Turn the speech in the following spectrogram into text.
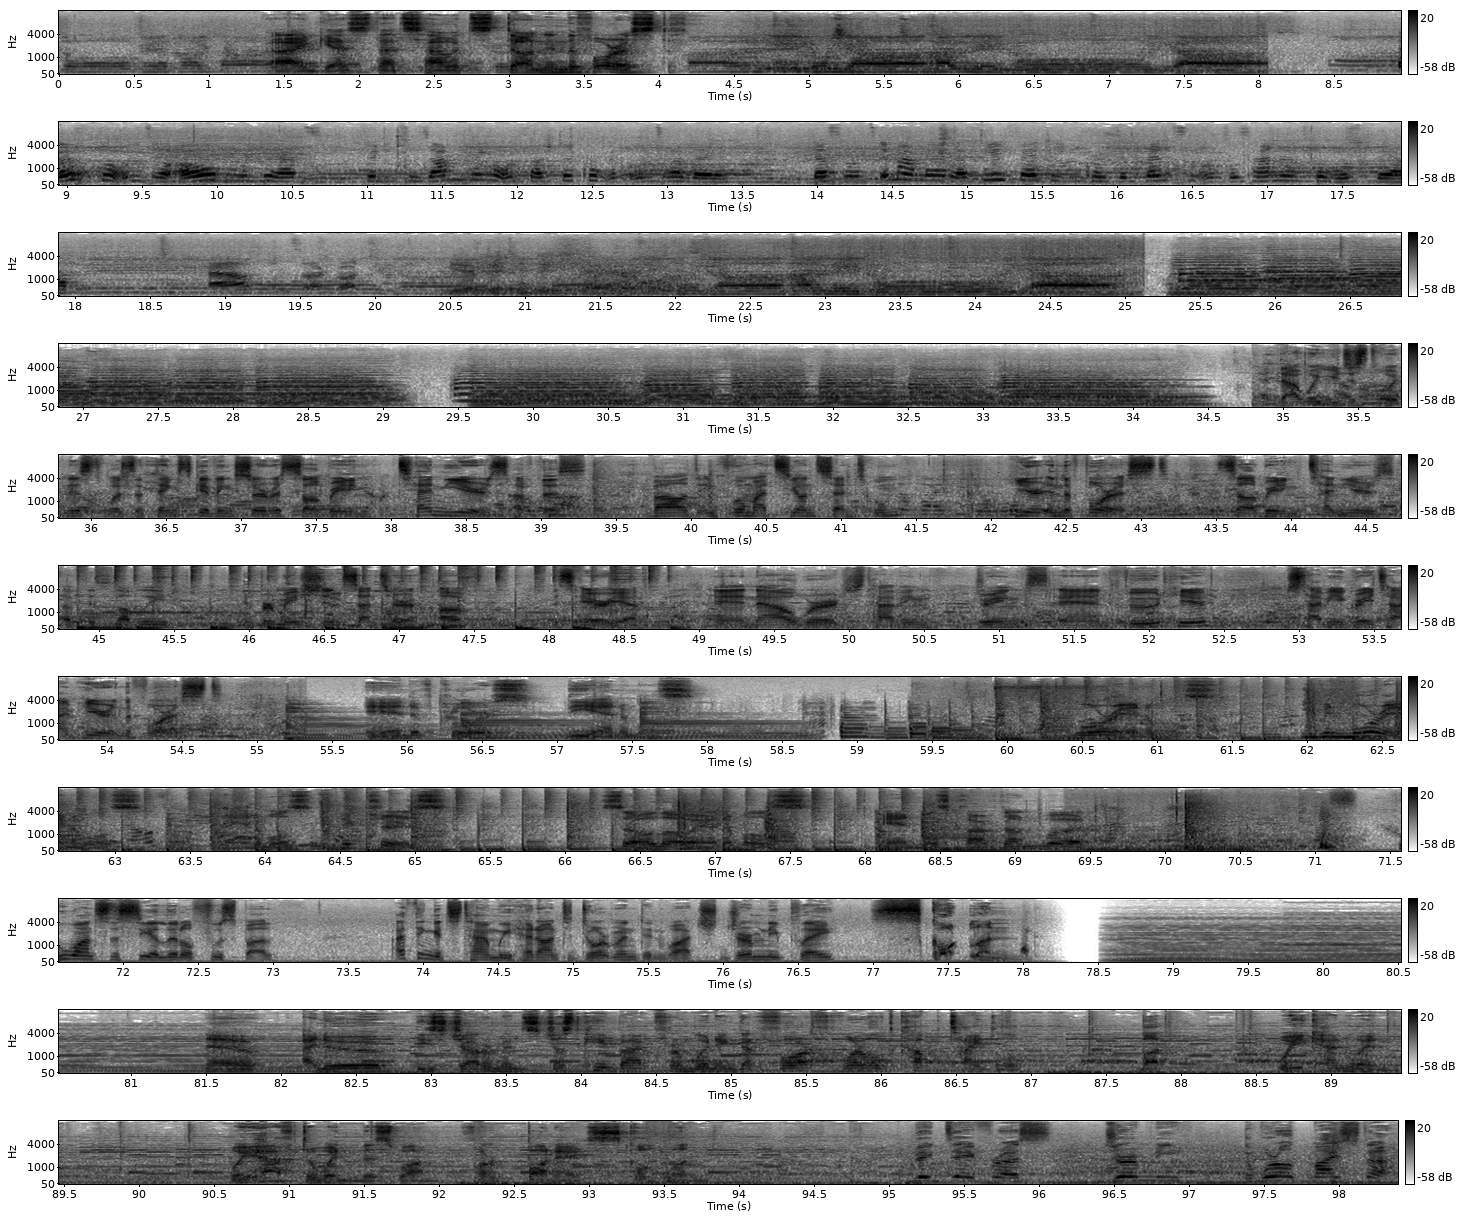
I guess that's how it's done in the forest. Halleluja, Halleluja. Öffne unsere Augen und Herzen für die Zusammenhänge und Verstrickung in unserer Welt, dass wir uns immer mehr der vielfältigen Konsequenzen unseres Handelns bewusst werden. Herr, unser Gott, Wir bitten dich, Herr. Halleluja, Halleluja. That what you just witnessed was the Thanksgiving service celebrating 10 years of this Wald Informationszentrum here in the forest, celebrating 10 years of this lovely information center of this area. And now we're just having drinks and food here, just having a great time here in the forest. And of course, the animals. More animals. Even more animals. Animals and pictures. Solo animals. Animals carved on wood. Who wants to see a little football? I think it's time we head on to Dortmund and watch Germany play Scotland. Now, I know these Germans just came back from winning their fourth World Cup title, but we can win. We have to win this one for Bonnie, Scotland. Big day for us, Germany, the World Meister.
